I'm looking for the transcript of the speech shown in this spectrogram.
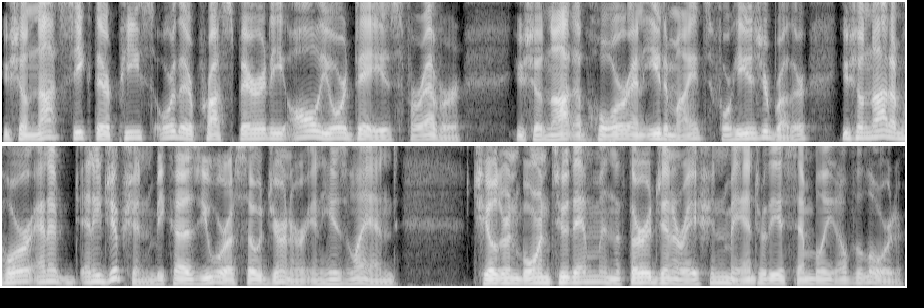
You shall not seek their peace or their prosperity all your days forever. You shall not abhor an Edomite, for he is your brother. You shall not abhor an, an Egyptian, because you were a sojourner in his land. Children born to them in the third generation may enter the assembly of the Lord.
